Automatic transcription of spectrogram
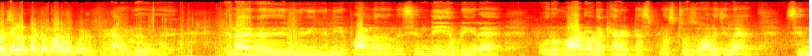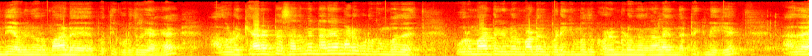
ஒரிஜினல் பாட்டு மறந்து போயிடுது ஏன்னா நீங்கள் நீங்கள் பாடினது வந்து சிந்தி அப்படிங்கிற ஒரு மாடோட கேரக்டர்ஸ் ப்ளஸ் டூ ஜுவாலஜியில் சிந்தி அப்படின்னு ஒரு மாடு பற்றி கொடுத்துருக்காங்க. அதோட கேரக்டர்ஸ் அதுமாதிரி நிறைய மாடு கொடுக்கும்போது ஒரு மாட்டுக்கு இன்னொரு மாட்டுக்கு படிக்கும்போது குழம்பிடுங்கிறதுனால இந்த டெக்னிக்கு அதை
